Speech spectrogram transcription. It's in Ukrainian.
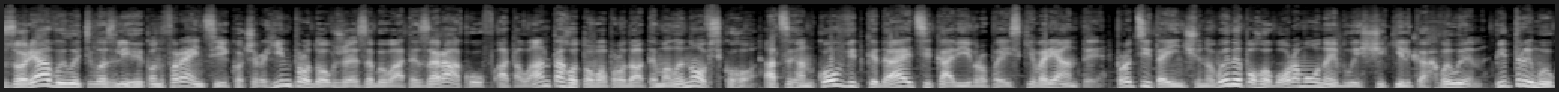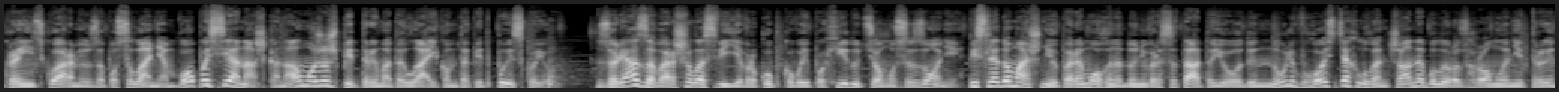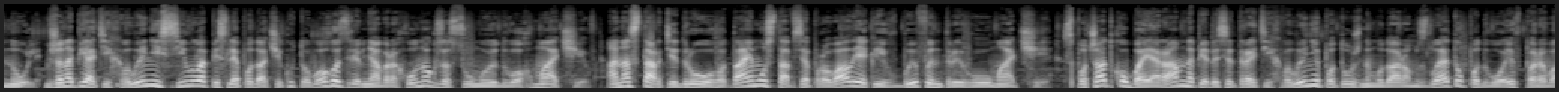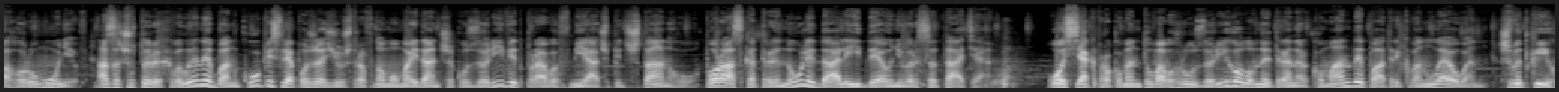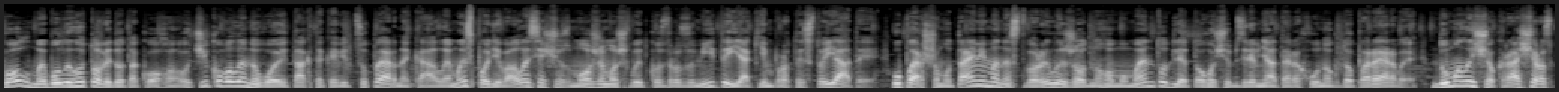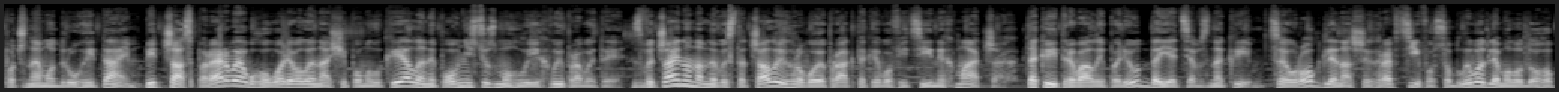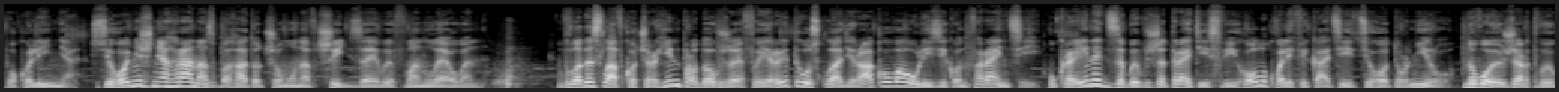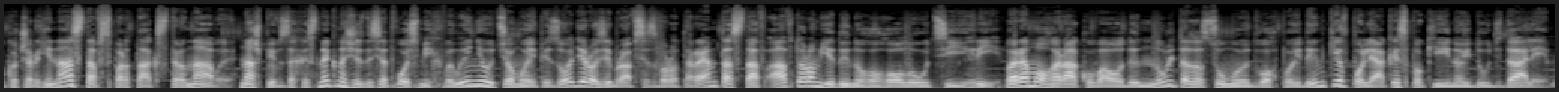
Зоря вилетіла з ліги конференції. Кочергін продовжує забивати за Раков. Аталанта готова продати Малиновського. А циганков відкидає цікаві європейські варіанти. Про ці та інші новини поговоримо у найближчі кілька хвилин. Підтримуй українську армію за посиланням в описі. А наш канал можеш підтримати лайком та підпискою. Зоря завершила свій єврокубковий похід у цьому сезоні. Після домашньої перемоги над університатою 1-0 в гостях луганчани були розгромлені 3-0. Вже на п'ятій хвилині Сілва після подачі кутового зрівняв рахунок за сумою двох матчів. А на старті другого тайму стався провал, який вбив інтригу у матчі. Спочатку Баярам на 53-й хвилині потужним ударом з лету подвоїв перевагу румунів. А за 4 хвилини Банку після пожежі у штрафному майданчику зорі відправив м'яч під штангу. Поразка 3-0 і далі йде університатя. Ось як прокоментував гру зорі головний тренер команди Патрік Ван Леувен. Швидкий гол. Ми були готові до такого. Очікували нової тактики від суперника, але ми сподівалися, що зможемо швидко зрозуміти, як їм протистояти. У першому таймі ми не створили жодного моменту для того, щоб зрівняти рахунок до перерви. Думали, що краще розпочнемо другий тайм. Під час перерви обговорювали наші помилки, але не повністю змогли їх виправити. Звичайно, нам не вистачало ігрової практики в офіційних матчах. Такий тривалий період дається в знаки. Це урок для наших гравців, особливо для молодого покоління. Сьогоднішня гра нас багато чому навчить, заявив Ван Леувен. Владислав Кочергін продовжує феєрити у складі Ракова у лізі конференцій. Українець забив вже третій свій гол у кваліфікації цього турніру. Новою жертвою Кочергіна став Спартак з Тернави. Наш півзахисник на 68-й хвилині у цьому епізоді розібрався з воротарем та став автором єдиного голу у цій грі. Перемога Ракова 1-0 та за сумою двох поєдинків поляки спокійно йдуть далі.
